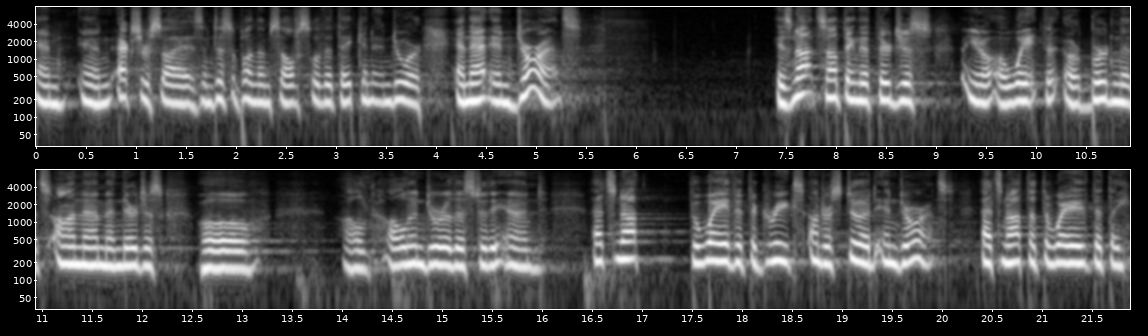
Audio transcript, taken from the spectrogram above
and, and exercise and discipline themselves so that they can endure. And that endurance is not something that they're just, you know, a weight that, or burden that's on them and they're just, oh, I'll, I'll endure this to the end. That's not the way that the Greeks understood endurance. That's not that the way that the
